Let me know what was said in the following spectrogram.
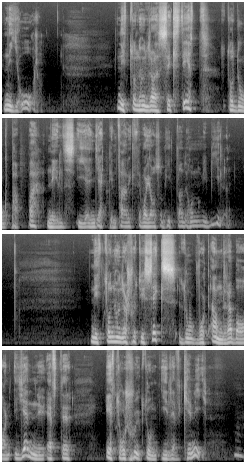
nio år. 1961 då dog pappa Nils i en hjärtinfarkt. Det var jag som hittade honom i bilen. 1976 dog vårt andra barn Jenny efter ett års sjukdom i leukemi. Mm.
